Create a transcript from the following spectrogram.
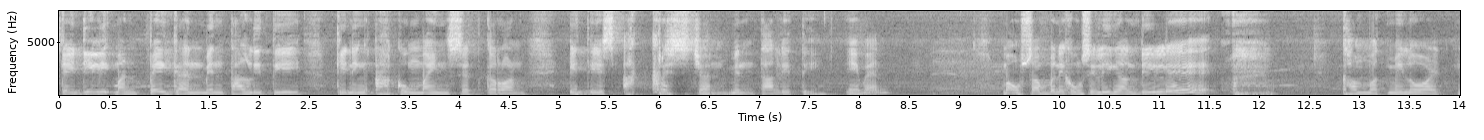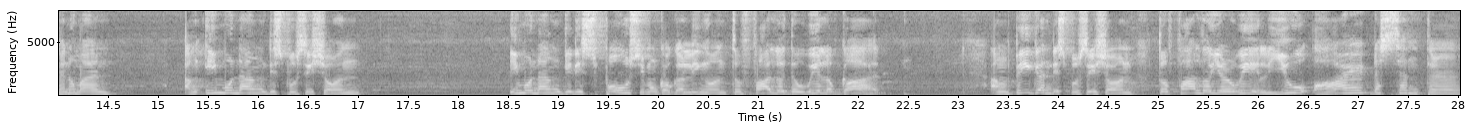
Kay dili man pagan mentality kining akong mindset karon. It is a Christian mentality. Amen. Mausab ba ni kong silingang dili? Come what may, Lord. Ngano man, ang imo ng disposition, imo nang gidispose imong kaugalingon to follow the will of God ang pagan disposition to follow your will. You are the center.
